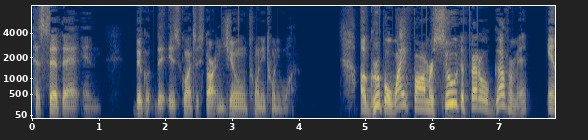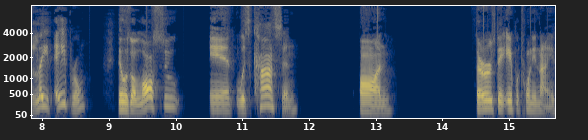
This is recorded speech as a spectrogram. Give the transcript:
has said that, and it's going to start in June 2021. A group of white farmers sued the federal government in late April. There was a lawsuit in Wisconsin on Thursday, April 29th.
